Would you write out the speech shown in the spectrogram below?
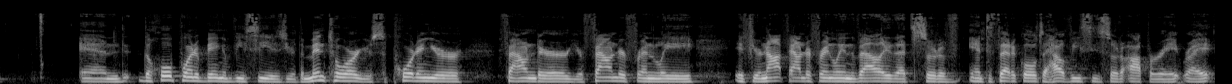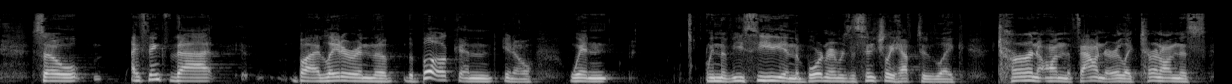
and the whole point of being a VC is you're the mentor. You're supporting your founder. You're founder friendly if you're not founder friendly in the valley, that's sort of antithetical to how VCs sort of operate, right? So I think that by later in the, the book and, you know, when, when the VC and the board members essentially have to like turn on the founder, like turn on this,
